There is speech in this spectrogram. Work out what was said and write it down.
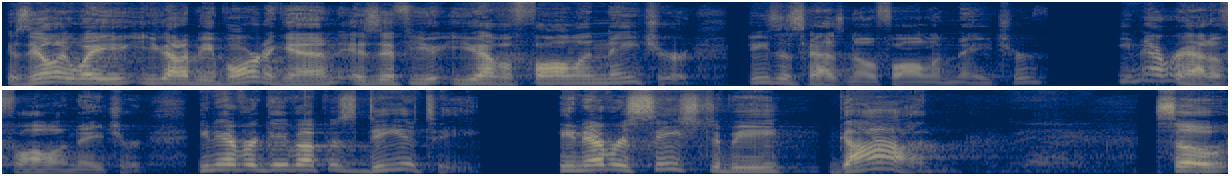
Because the only way you got to be born again is if you, you have a fallen nature. Jesus has no fallen nature. He never had a fallen nature. He never gave up his deity. He never ceased to be God. So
